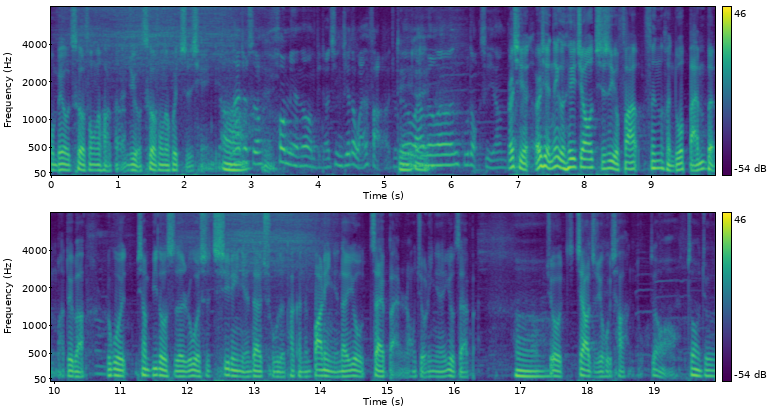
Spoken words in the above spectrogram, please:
我没有侧风的话，可能就有侧风的会值钱一点。啊，那就是后面那种比较进阶的玩法了，就对跟玩玩玩玩古董是一样的。而且而且那个黑胶其实有发分很多版本嘛，对吧？如果像 Beatles，如果是七零年代出的，它可能八零年代又再版，然后九零年代又再版，嗯，就价值就会差很多。这种这种就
